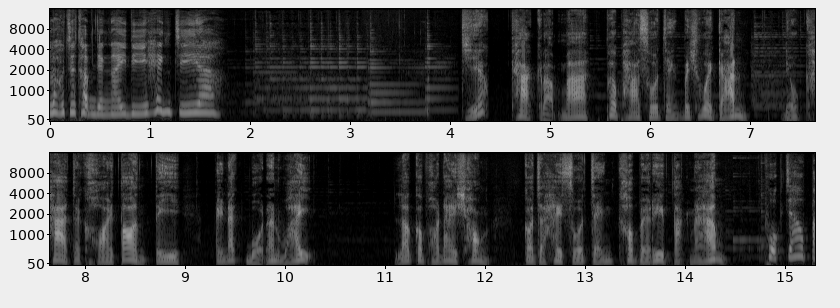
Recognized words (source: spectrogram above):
เราจะทำยังไงดีเฮงเจีย เจี๊ยบข้ากลับมาเพื่อพาโซเจ๋งไปช่วยกัน เดี๋ยวข้าจะคอยต้อนตี ไอ้นักบวชนั่นไว้ แล้วก็พอได้ช่องก็จะให้โซเจ๋งเข้าไปรีบตักน้ำพวกเจ้าไป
